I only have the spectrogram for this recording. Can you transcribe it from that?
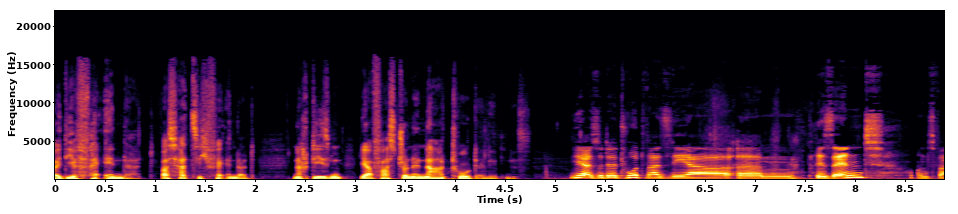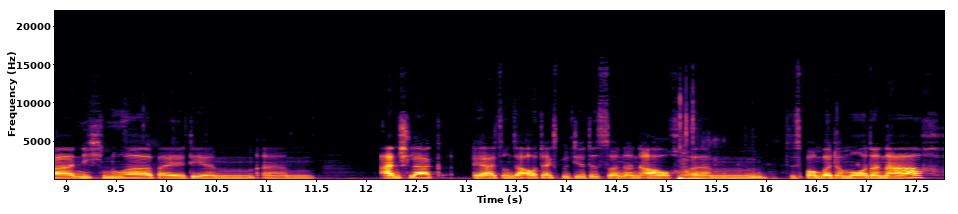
bei dir verändert? Was hat sich verändert nach diesem, ja, fast schon ein Nahtoderlebnis? Ja, also der Tod war sehr ähm, präsent und zwar nicht nur bei dem ähm, Anschlag, ja, als unser Auto explodiert ist, sondern auch ähm, das Bombardement danach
